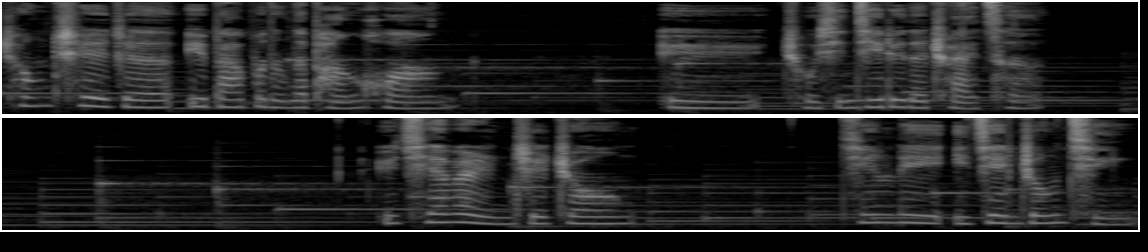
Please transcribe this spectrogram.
充斥着欲罢不能的彷徨。与处心积虑的揣测，于千万人之中经历一见钟情，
